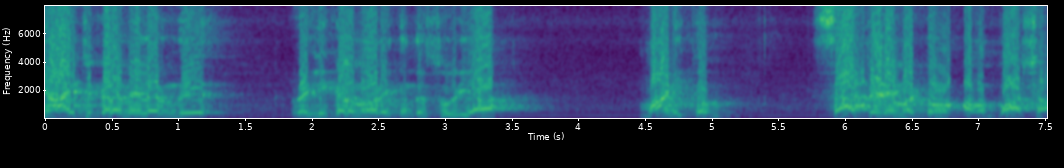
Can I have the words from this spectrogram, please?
ஞாயிற்றுக்கிழமையில இருந்து வெள்ளிக்கிழமை வரைக்கும் இந்த சூர்யா மாணிக்கம் சாட்டர்டே மட்டும் அவன் பாஷா?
